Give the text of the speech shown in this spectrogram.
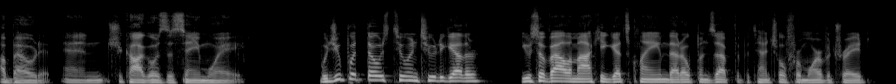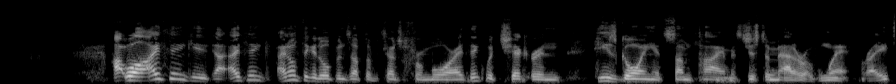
about it. And Chicago is the same way. Would you put those two and two together? Juuso Valimaki gets claimed. That opens up the potential for more of a trade. Uh, well, I think it, I think I don't think it opens up the potential for more. I think with Chychrun, he's going at some time. It's just a matter of when, right?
